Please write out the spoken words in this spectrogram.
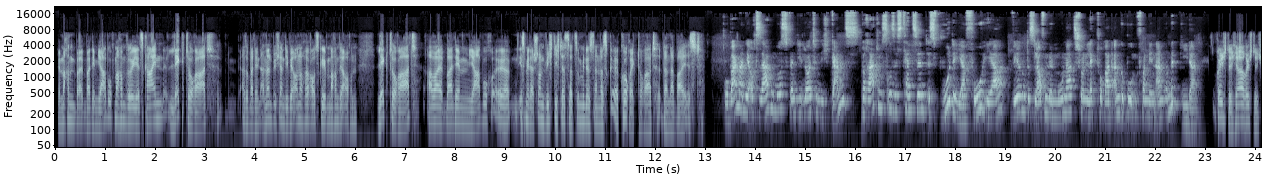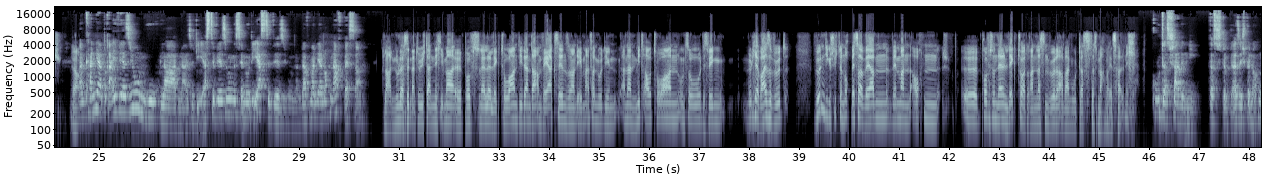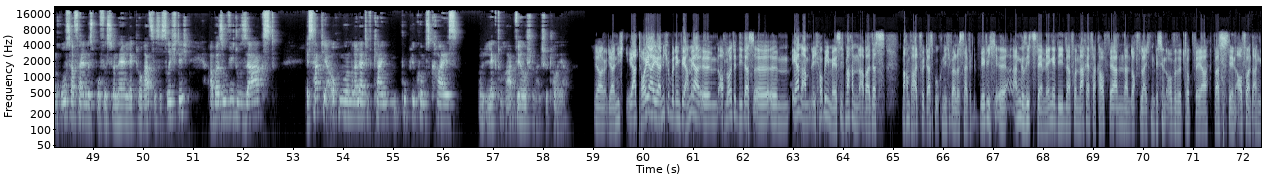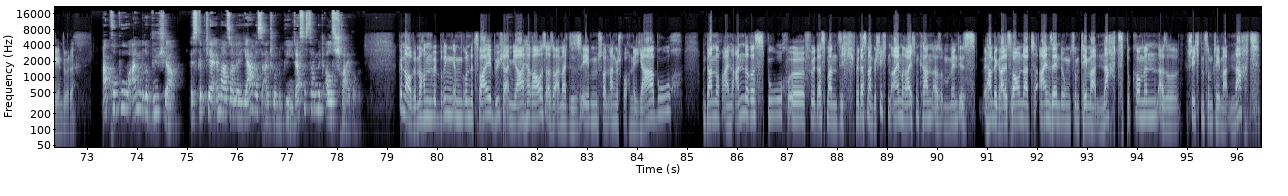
Wir machen bei, bei dem Jahrbuch machen wir jetzt kein Lektorat. Also bei den anderen Büchern, die wir auch noch herausgeben, machen wir auch ein Lektorat. Aber bei dem Jahrbuch äh, ist mir da schon wichtig, dass da zumindest dann das äh, Korrektorat dann dabei ist. Wobei man ja auch sagen muss, wenn die Leute nicht ganz beratungsresistent sind, es wurde ja vorher während des laufenden Monats schon Lektorat angeboten von den anderen Mitgliedern. Richtig, ja, richtig. Ja. Man kann ja drei Versionen hochladen. Also die erste Version ist ja nur die erste Version. Dann darf man ja noch nachbessern. Klar, nur das sind natürlich dann nicht immer äh, professionelle Lektoren, die dann da am Werk sind, sondern eben einfach nur die anderen Mitautoren und so. Deswegen möglicherweise wird, würden die Geschichte noch besser werden, wenn man auch einen äh, professionellen Lektor dran lassen würde. Aber gut, das, das machen wir jetzt halt nicht. Gut, das schadet nie. Das stimmt. Also ich bin auch ein großer Fan des professionellen Lektorats, das ist richtig. Aber so wie du sagst, es hat ja auch nur einen relativ kleinen Publikumskreis und Lektorat wäre schon ganz schön teuer. Ja, ja, nicht, ja, teuer ja nicht unbedingt. Wir haben ja äh, auch Leute, die das äh, ähm, ehrenamtlich, hobbymäßig machen, aber das machen wir halt für das Buch nicht, weil es halt wirklich äh, angesichts der Menge, die davon nachher verkauft werden, dann doch vielleicht ein bisschen over the top wäre, was den Aufwand angehen würde. Apropos andere Bücher. Es gibt ja immer so eine Jahresanthologie. Das ist dann mit Ausschreibung. Genau, wir machen, wir bringen im Grunde zwei Bücher im Jahr heraus. Also einmal dieses eben schon angesprochene Jahrbuch und dann noch ein anderes Buch, äh, für das man sich, für das man Geschichten einreichen kann. Also im Moment ist, haben wir gerade 200 Einsendungen zum Thema Nacht bekommen, also Geschichten zum Thema Nacht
